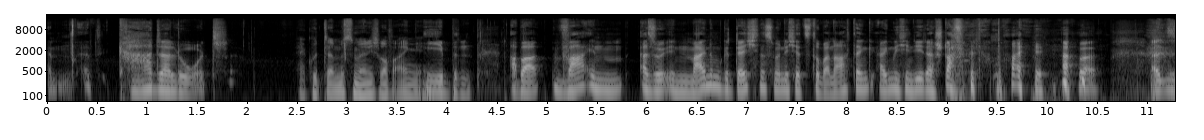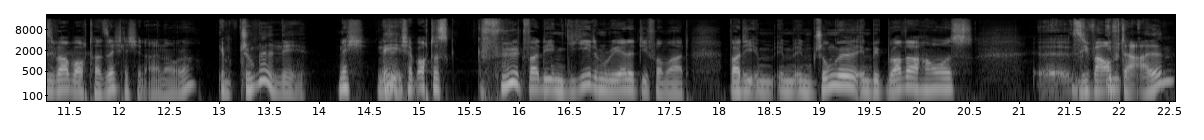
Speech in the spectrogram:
Ähm, Kaderlot, Ja, gut, da müssen wir nicht drauf eingehen. eben. Aber war in, also in meinem Gedächtnis, wenn ich jetzt drüber nachdenke, eigentlich in jeder Staffel dabei. Aber Also, sie war aber auch tatsächlich in einer, oder? im Dschungel, nee. Nicht? Nee. Ich habe auch das gefühlt, war die in jedem Reality-Format. War die im, im, im Dschungel, im Big Brother Haus. Äh, Sie war auf der Alm?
